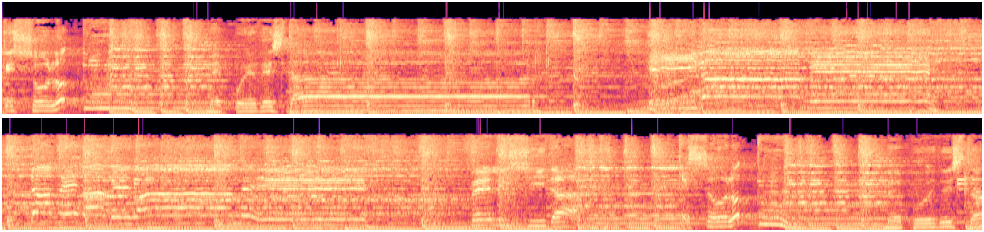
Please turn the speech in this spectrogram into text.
que solo tú me puedes dar. Que solo tú me puedes dar.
